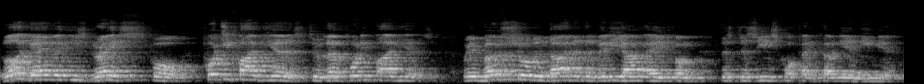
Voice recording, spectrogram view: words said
God gave her His grace for 45 years, to live 45 years, when most children died at a very young age from this disease called Fanconi anemia.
